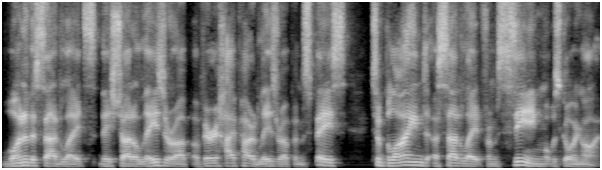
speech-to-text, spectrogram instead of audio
one of the satellites, they shot a laser up, a very high powered laser up into space to blind a satellite from seeing what was going on.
